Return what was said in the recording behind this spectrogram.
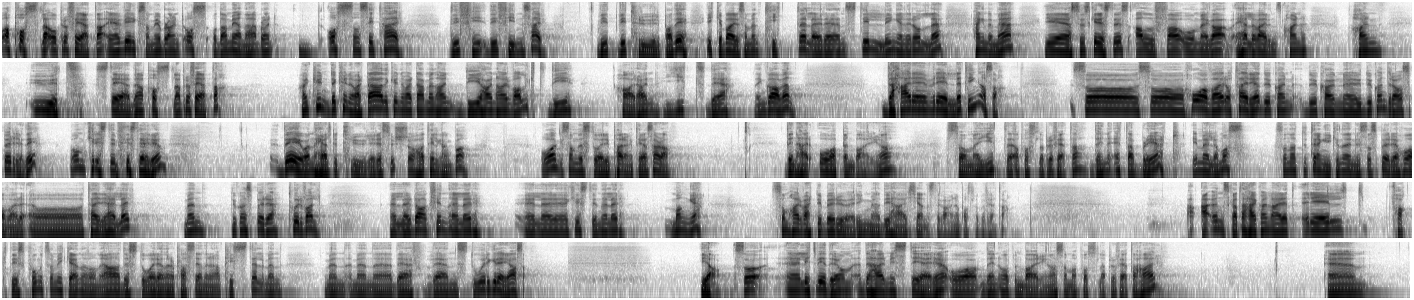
Apostler og profeter er virksomme blant oss, og da mener jeg blant oss som sitter her. De, de finnes her. Vi, vi, tror på dem, ikke bare som en tittel eller en stilling eller rolle. Heng du med? Jesus Kristus, alfa og omega, hele verdens Han, han utsteder apostler og profeter. Kunne, det kunne vært deg, det kunne vært deg, men han, de han har valgt, de har han gitt det, den gaven. Dette er reelle ting, altså. Så, så Håvard og Terje, du kan, du, kan, du kan, dra og spørre dem om Kristi mysterium. Det er jo en helt utrolig ressurs å ha tilgang på. Og som det står i parentes her, da Denne åpenbaringa som er gitt til apostler og profeter, den er etablert imellom oss. Sånn at du trenger ikke nødvendigvis å spørre Håvard og Terje heller. Men du kan spørre Torvald eller Dagfinn eller, eller Kristin eller mange som har vært i berøring med de her tjenestegavene apostler og profeter. Jeg ønsker at dette kan være et reelt, faktisk punkt som ikke er noe sånn, ja, det står en eller annen plass i en eller annen pistel, men, men, men det, det, det, er en stor greie, altså. Ja, så eh, litt videre om det her mysteriet og den åpenbaringa som apostler og profeter har. Eh,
